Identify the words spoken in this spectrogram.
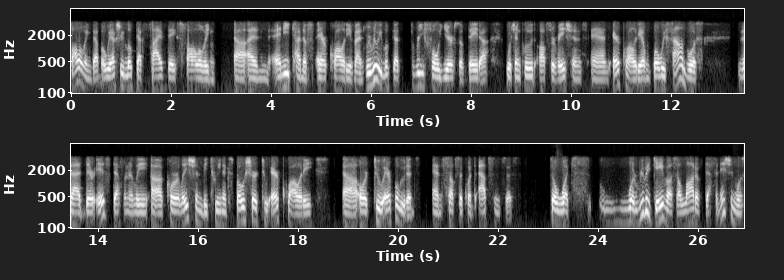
following that, but we actually looked at five days following uh, any kind of air quality event. We really looked at three full years of data, which include observations and air quality. And what we found was that there is definitely a correlation between exposure to air quality uh, or to air pollutants and subsequent absences. So what's what really gave us a lot of definition was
